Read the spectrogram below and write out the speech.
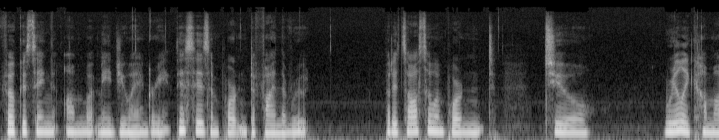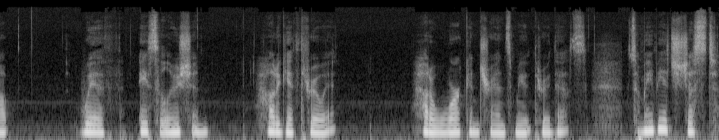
Focusing on what made you angry. This is important to find the root, but it's also important to really come up with a solution, how to get through it how to work and transmute through this. So maybe it's just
